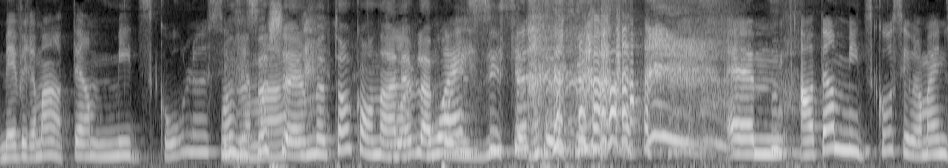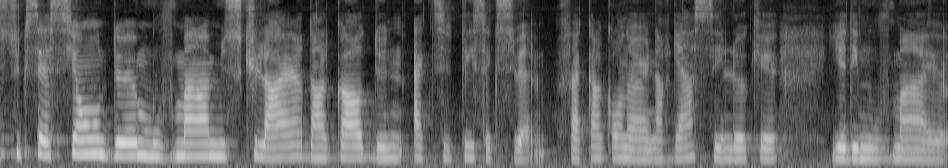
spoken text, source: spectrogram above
mais vraiment en termes médicaux, là, c'est Ouais, vraiment... ça, je- mettons qu'on enlève la Ouais, poésie. c'est ça. qu'est-ce que c'est? Euh, en termes médicaux, c'est vraiment une succession de mouvements musculaires dans le cadre d'une activité sexuelle. Fait que quand on a un orgasme, c'est là qu'il y a des mouvements, euh,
